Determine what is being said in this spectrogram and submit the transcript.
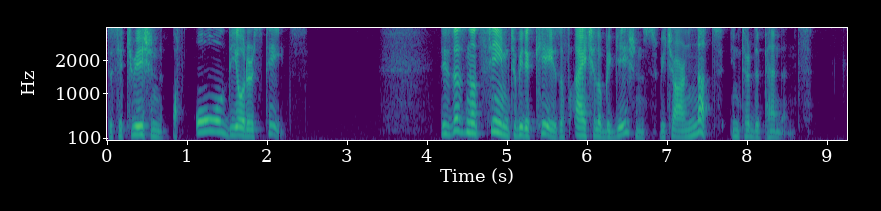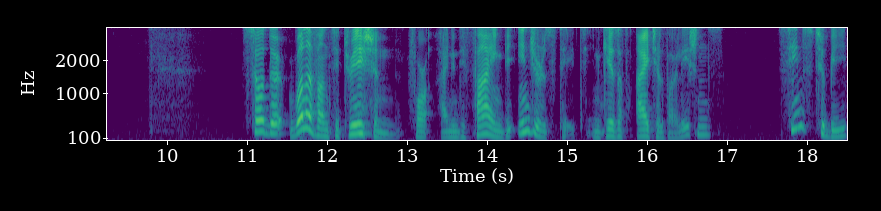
the situation of all the other states. This does not seem to be the case of IHL obligations, which are not interdependent. So the relevant situation for identifying the injured state in case of IHL violations seems to be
